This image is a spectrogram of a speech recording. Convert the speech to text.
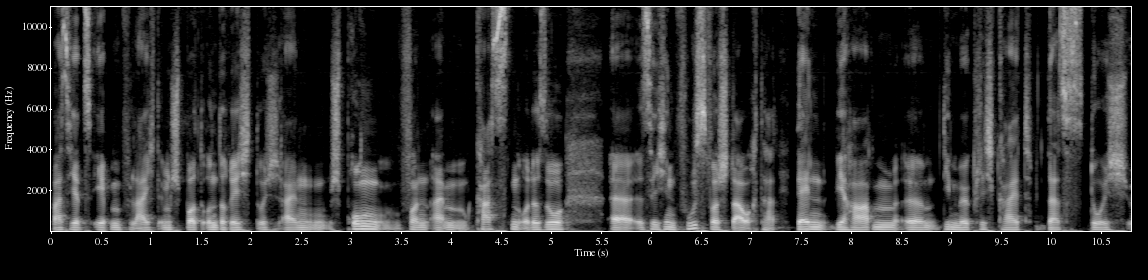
was jetzt eben vielleicht im Sportunterricht durch einen Sprung von einem Kasten oder so äh, sich einen Fuß verstaucht hat. Denn wir haben äh, die Möglichkeit, dass durch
